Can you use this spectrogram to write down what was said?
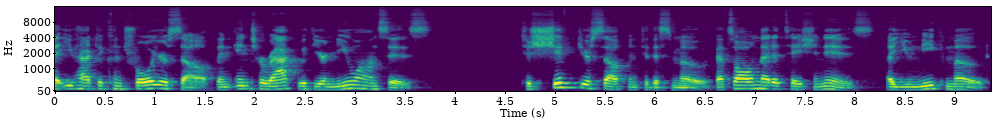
that you had to control yourself and interact with your nuances to shift yourself into this mode. That's all meditation is a unique mode.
